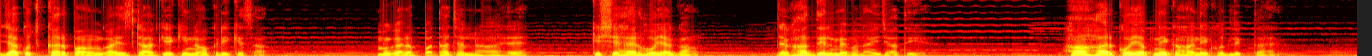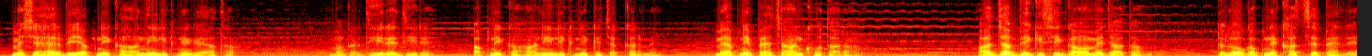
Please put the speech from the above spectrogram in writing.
या कुछ कर पाऊँगा इस डाकिए की नौकरी के साथ। मगर अब पता चल रहा है कि शहर हो या गाँव, जगह दिल में बनाई जाती है। हाँ हर कोई अपनी कहानी खुद लिखता है। मैं शहर भी अपनी कहानी लिखने गया था, मगर धीरे धीरे अपनी कहानी लिखने के चक्कर में मैं अपनी पहचान खोता रहा। आज जब भी किसी गाँव में जाता हूँ तो लोग अपने खत से पहले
